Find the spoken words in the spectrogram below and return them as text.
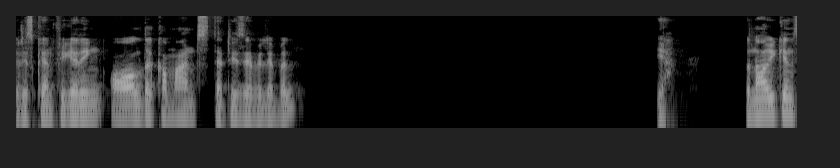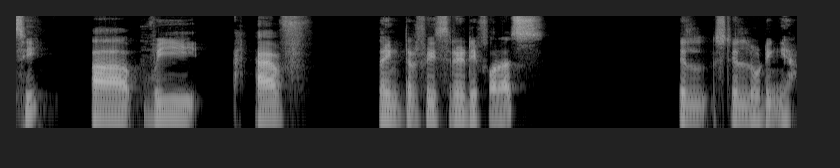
it is configuring all the commands that is available so now you can see uh, we have the interface ready for us. Still still loading yeah.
